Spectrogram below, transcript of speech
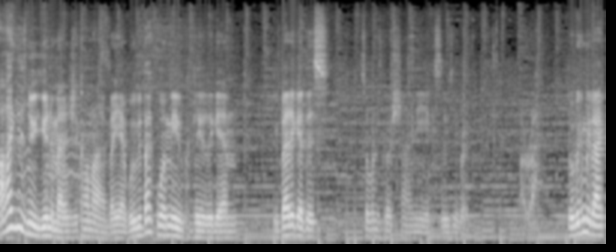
I like this new unit manager, can't lie, but yeah, we'll be back when we've completed the game. We better get this, so when it's got shiny exclusive, right? Alright. But we're gonna be back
